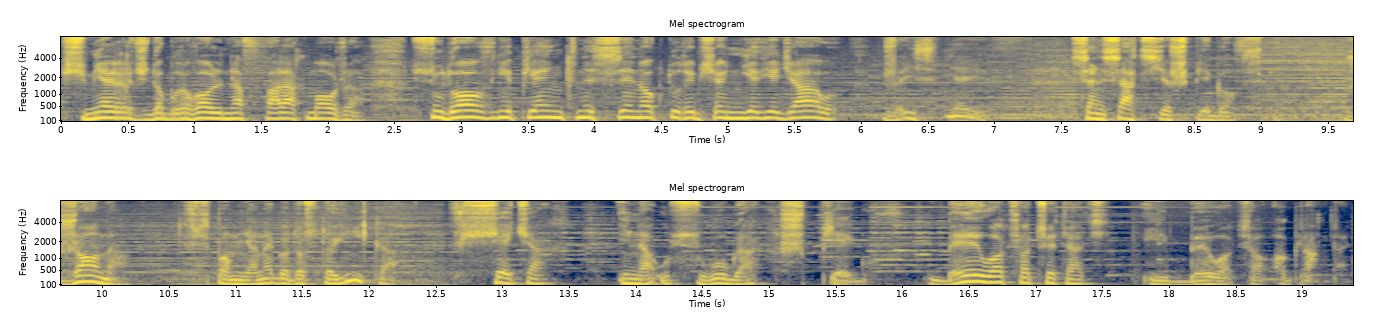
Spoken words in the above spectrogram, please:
śmierć dobrowolna w falach morza, cudownie piękny syn, o którym się nie wiedziało, że istnieje, sensacje szpiegowskie, żona wspomnianego dostojnika w sieciach i na usługach szpiegów. Było co czytać i było co oglądać.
